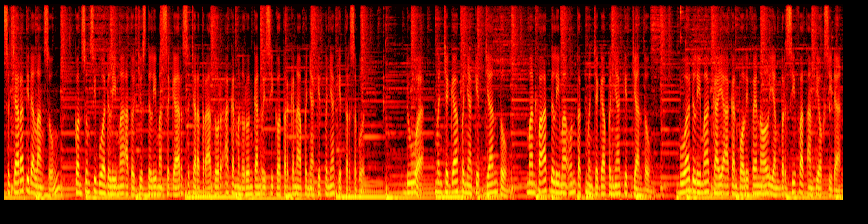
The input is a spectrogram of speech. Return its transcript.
Secara tidak langsung, konsumsi buah delima atau jus delima segar secara teratur akan menurunkan risiko terkena penyakit-penyakit tersebut. 2. Mencegah penyakit jantung. Manfaat delima untuk mencegah penyakit jantung. Buah delima kaya akan polifenol yang bersifat antioksidan.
